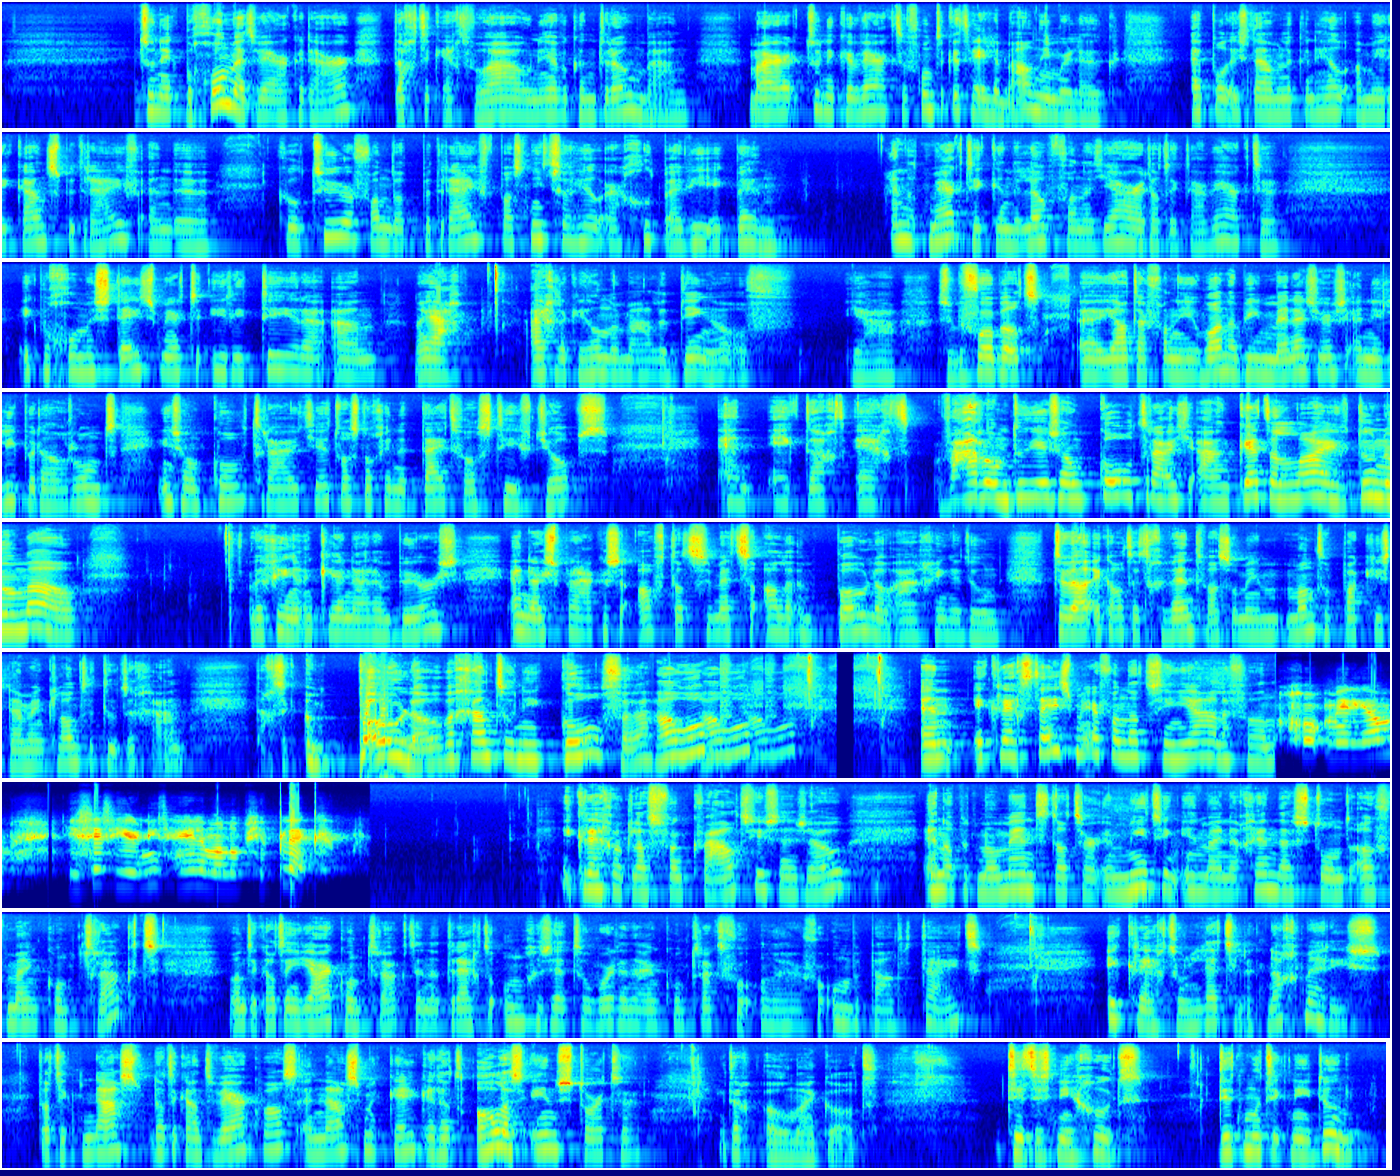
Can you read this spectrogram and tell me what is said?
Toen ik begon met werken daar, dacht ik echt: wauw, nu heb ik een droombaan. Maar toen ik er werkte, vond ik het helemaal niet meer leuk. Apple is namelijk een heel Amerikaans bedrijf en de cultuur van dat bedrijf past niet zo heel erg goed bij wie ik ben. En dat merkte ik in de loop van het jaar dat ik daar werkte. Ik begon me steeds meer te irriteren aan, nou ja, eigenlijk heel normale dingen. Of ja, dus bijvoorbeeld, uh, je had daar van die wannabe managers en die liepen dan rond in zo'n kooltruitje. Het was nog in de tijd van Steve Jobs. En ik dacht echt, waarom doe je zo'n kooltruitje aan? Get alive, doe normaal. We gingen een keer naar een beurs en daar spraken ze af dat ze met z'n allen een polo aan gingen doen. Terwijl ik altijd gewend was om in mantelpakjes naar mijn klanten toe te gaan, dacht ik: een polo? We gaan toch niet golfen? Hou op. Hou op. En ik kreeg steeds meer van dat signalen van: Goh, Mirjam, je zit hier niet helemaal op je plek. Ik kreeg ook last van kwaaltjes en zo. En op het moment dat er een meeting in mijn agenda stond over mijn contract, want ik had een jaarcontract en dat dreigde omgezet te worden naar een contract voor, uh, voor onbepaalde tijd. Ik kreeg toen letterlijk nachtmerries. Dat ik, naast, dat ik aan het werk was en naast me keek en dat alles instortte. Ik dacht, oh my god, dit is niet goed. Dit moet ik niet doen.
